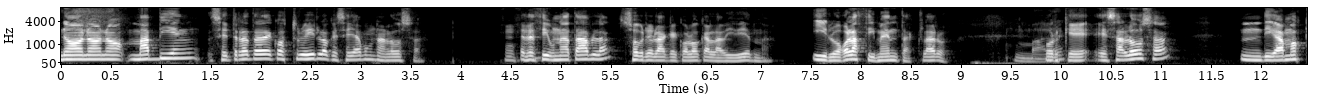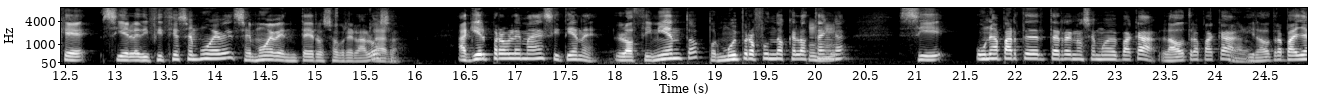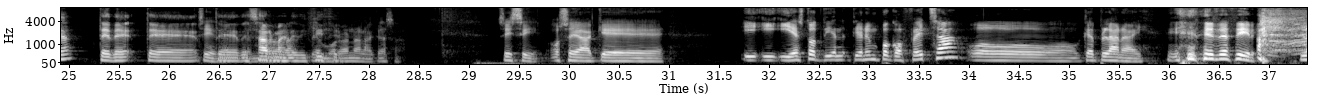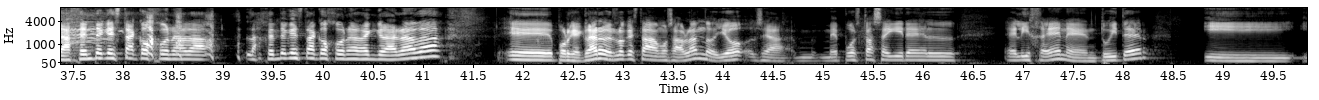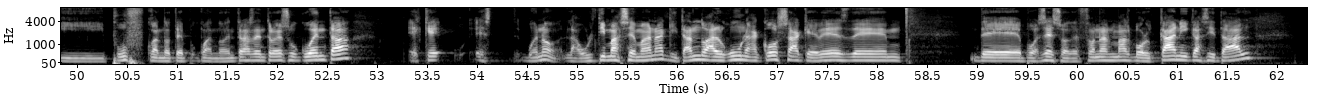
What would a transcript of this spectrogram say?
No, no, no. Más bien se trata de construir lo que se llama una losa. Es decir, una tabla sobre la que colocas la vivienda. Y luego las cimentas, claro. Vale. Porque esa losa, mm, digamos que si el edificio se mueve, se mueve entero sobre la losa. Claro. Aquí el problema es si tienes los cimientos, por muy profundos que los Ujú. tengas, si una parte del terreno se mueve para acá, la otra para acá Claro. y la otra para allá, te, de- te, Sí, te de- desarma desmorona- el edificio. la casa. Sí, sí. O sea que. ¿Y, y- y esto tiene, tiene un poco fecha o qué plan hay? es decir, la gente que está acojonada. La gente que está acojonada en Granada. eh, porque claro, es lo que estábamos hablando. Yo, o sea, me he puesto a seguir el, el IGN en Twitter y, y puf, cuando, te, cuando entras dentro de su cuenta, es que, es, bueno, la última semana, quitando alguna cosa que ves de, de, pues eso, de zonas más volcánicas y tal,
